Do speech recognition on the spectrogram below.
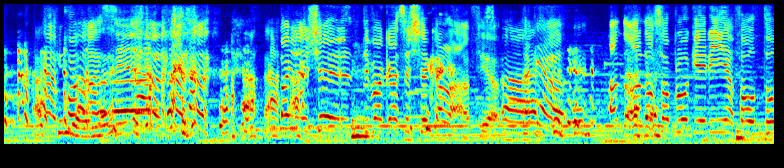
Acho que não, né? Mas devagar você chega lá, fia. Ah. É a, a- nossa blogueirinha faltou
